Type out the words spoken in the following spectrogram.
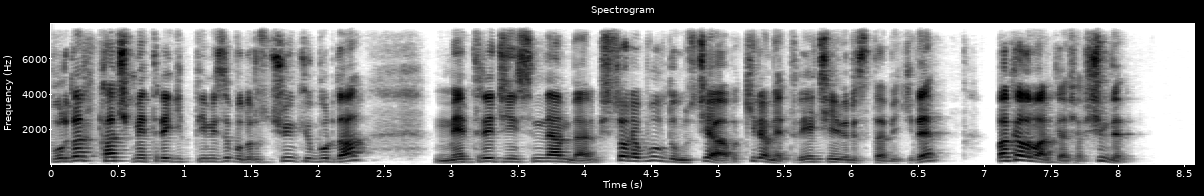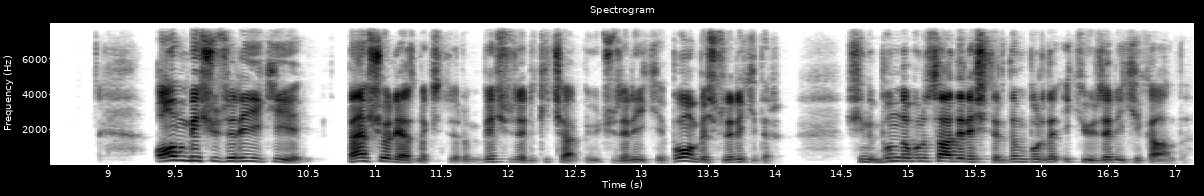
burada kaç metre gittiğimizi buluruz. Çünkü burada metre cinsinden vermiş. Sonra bulduğumuz cevabı kilometreye çeviririz tabii ki de. Bakalım arkadaşlar. Şimdi 15 üzeri 2'yi ben şöyle yazmak istiyorum. 5 üzeri 2 çarpı 3 üzeri 2. Bu 15 üzeri 2'dir. Şimdi bunda bunu sadeleştirdim. Burada 2 üzeri 2 kaldı.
